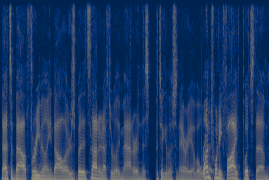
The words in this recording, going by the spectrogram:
that's about $3 million, but it's not enough to really matter in this particular scenario. But right. 125 puts them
